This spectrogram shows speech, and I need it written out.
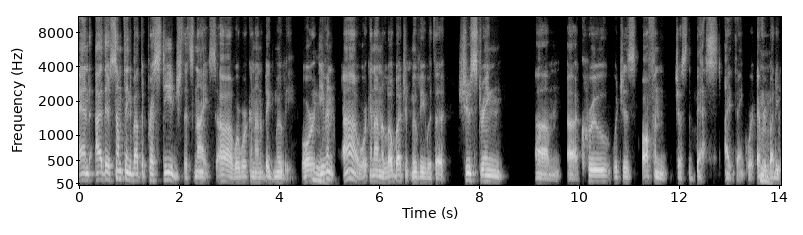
And I, there's something about the prestige that's nice. Ah, oh, we're working on a big movie, or mm. even ah, working on a low budget movie with a shoestring um, uh, crew, which is often just the best, I think, where everybody mm.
